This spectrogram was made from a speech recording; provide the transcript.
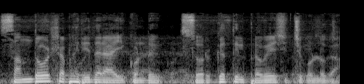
സന്തോഷഭരിതരായിക്കൊണ്ട് സ്വർഗത്തിൽ പ്രവേശിച്ചുകൊള്ളുക.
